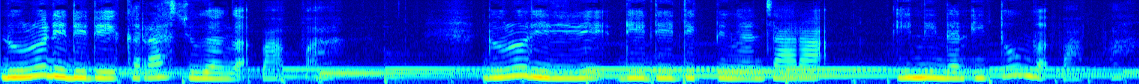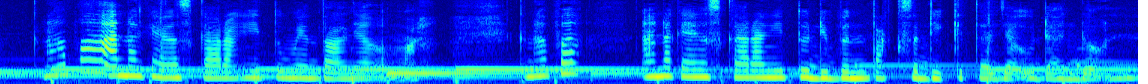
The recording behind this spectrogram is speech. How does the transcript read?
Dulu dididik keras juga nggak apa-apa dulu dididik, dididik dengan cara ini dan itu nggak apa-apa. Kenapa anak yang sekarang itu mentalnya lemah? Kenapa anak yang sekarang itu dibentak sedikit aja udah down?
